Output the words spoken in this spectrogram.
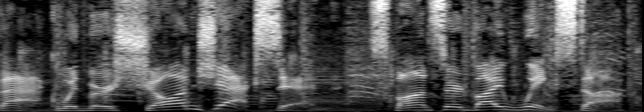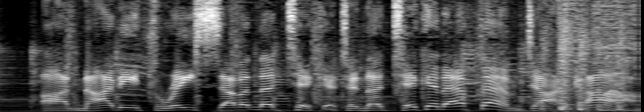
back with Vershawn Jackson, sponsored by Wingstop on 93.7 The Ticket and theticketfm.com.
